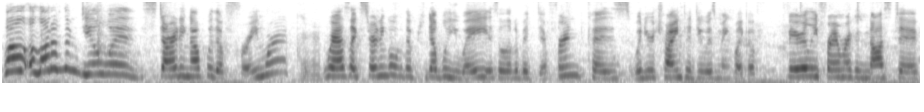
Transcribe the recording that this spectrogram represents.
Well, a lot of them deal with starting up with a framework, Mm-hmm. whereas like starting up with a PWA is a little bit different because what you're trying to do is make like a fairly framework agnostic,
